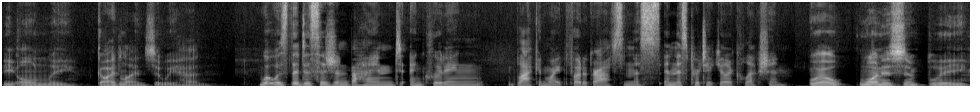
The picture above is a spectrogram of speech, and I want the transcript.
the only guidelines that we had. What was the decision behind including black and white photographs in this in this particular collection? Well, one is simply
